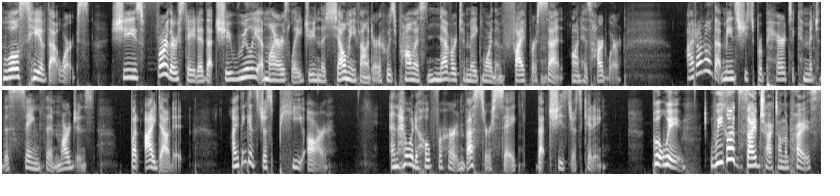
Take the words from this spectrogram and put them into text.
We'll see if that works. She's further stated that she really admires Lei Jun, the Xiaomi founder, who's promised never to make more than 5% on his hardware. I don't know if that means she's prepared to commit to the same thin margins, but I doubt it. I think it's just PR. And I would hope for her investors' sake that she's just kidding. But wait, we got sidetracked on the price,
